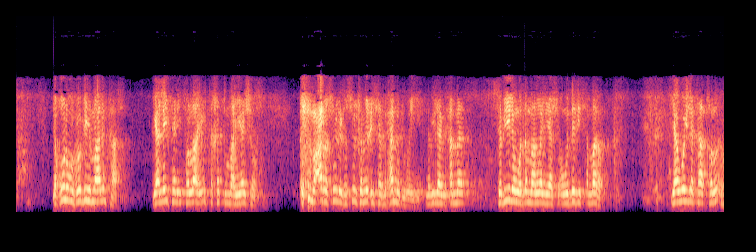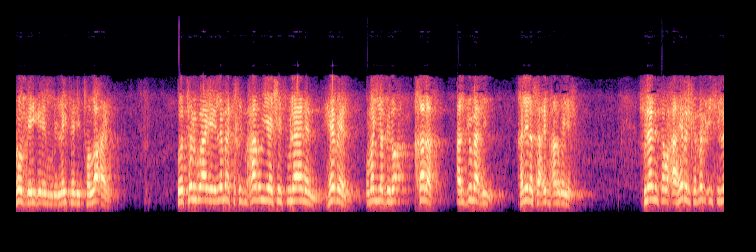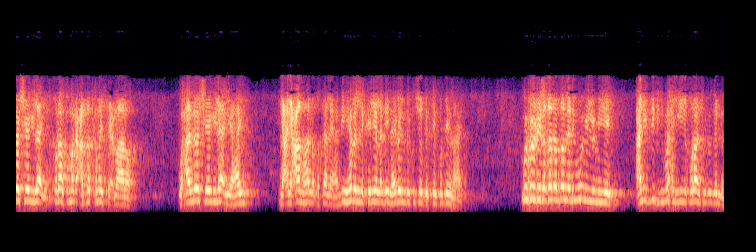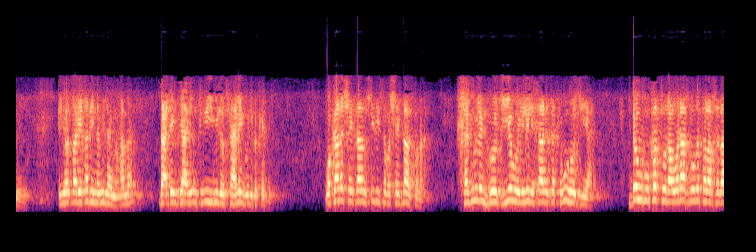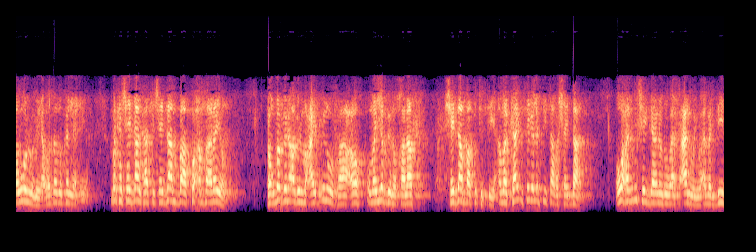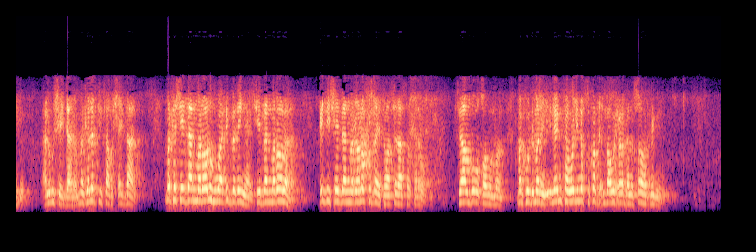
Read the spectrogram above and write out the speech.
yaquulu wuxuu dhihi maalintaas yaa laytanii tollahi ittakhadtu maa yeesho. Maca rasuuli rasuulka maciisa maxamed weeye nabiyllahi maxamed sabiilan wadda maan la yeesho oo waddadiisa maro. Yaa weylataa roogayga ee buui laytanii tolla-ay oo tol waayey lam atakid maxaan u yeeshay fulanan hebel umaya binu khalaf aljumaxi khaliila saaxiib maxaan uga yeeshay. Fulaninta waxaa hebelka magaciisii loo sheegi layahay qur'aanku magaca dadka ma isticmaalo. Waxaa loo sheegi layahay yani caam ha noqota la haddii hebel la keliya la dhihi laha hebel bay ku soo degtay ku dhihi lahay wuxuu yihi laqad adalani wuu ilumiyey can idikri waxyigii qur'aankiibu iga lumiyey. Iyo dariiqadii nabiyllahi maxamed bacda ijaani intuu i yimid oo fahmay weliba kadib wa kaana shaydaanu sidiisaba shaydaankuna khaduulan hoojiyo weeye lilisaani dadka wuu hoojiyaa. Dow buu ka tuuraa waraar buu uga talaabsadaa wuu lumiyaa wadaduu ka leexiya marka shaydaankaasi shaydaan baa ku xambaarayo. Cuqba binu abi mucayd inuu raaco umaya binu khalaf shaydaan baa ku tirtiya. Ama kaa isaga laftiisaaba shaydaan. Oo waxaa lagu shaydaanooba waa afcaal wey waa amar diido waxaa lagu shaydaano marka laftiisaaba shaydaan. Marka shaydaan marooluhu waa dhib badan yahay shaydaan maroolana ciddii shaydaan maroolo ku dayata waa sidaas oo kale sidaa unba uqoomamon markuu dhimanayo ila intaan weli naftu ka bixin baa wixii o dhan la soo hordhigay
